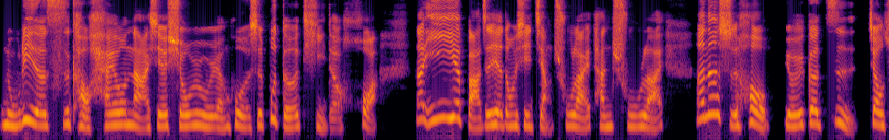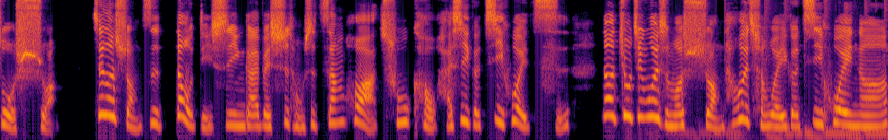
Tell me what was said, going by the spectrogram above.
努力的思考还有哪些羞辱人或者是不得体的话，那一一把这些东西讲出来摊出来。而那时候有一个字叫做“爽”。这个“爽”字到底是应该被视同是脏话、粗口，还是一个忌讳词？那究竟为什么“爽”它会成为一个忌讳呢？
